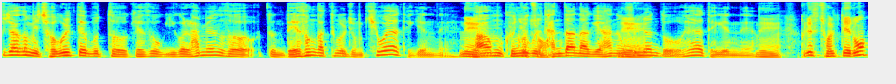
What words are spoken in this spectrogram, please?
투자금이 적을 때부터 계속 이걸 하면서 어떤 내성 같은 걸 좀 키워야 되겠네. 네, 마음 근육을 그렇죠. 단단하게 하는 네. 훈련도 해야 되겠네요. 네. 그래서 절대로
